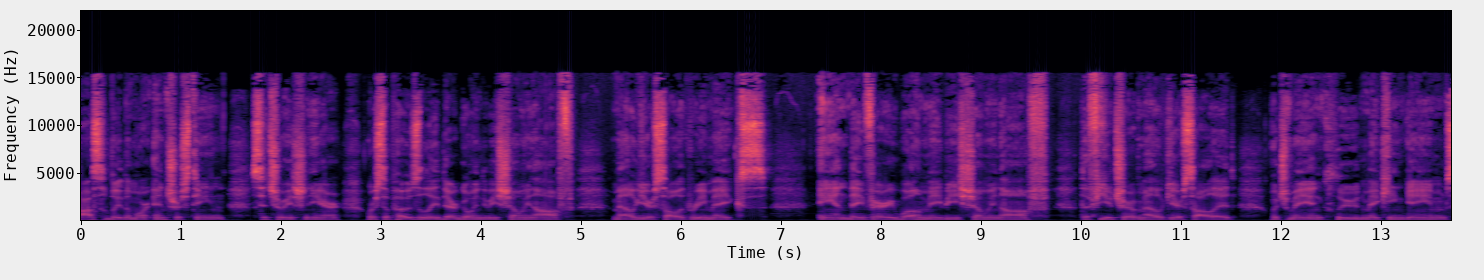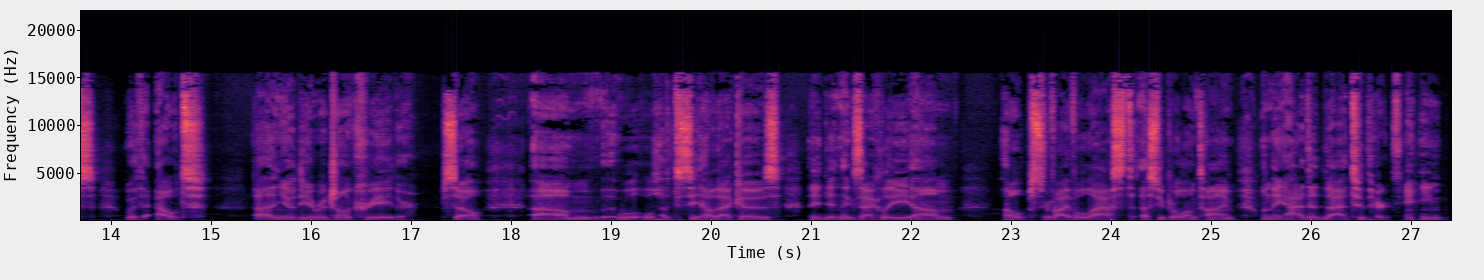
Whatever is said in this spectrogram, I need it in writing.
possibly the more interesting situation here, where supposedly they're going to be showing off Metal Gear Solid remakes and they very well may be showing off the future of Metal Gear Solid, which may include making games without, uh, you know, the original creator. So um, we'll we'll have to see how that goes. They didn't exactly um, help survival last a super long time when they added that to their game.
